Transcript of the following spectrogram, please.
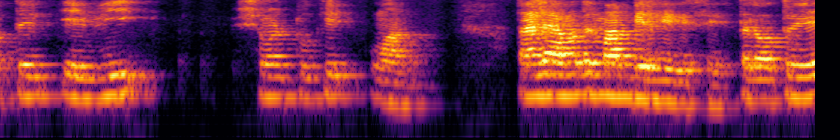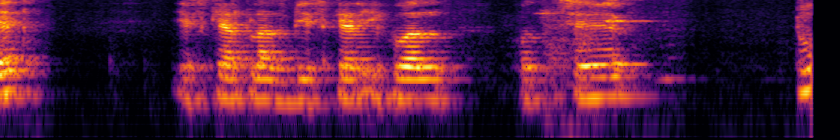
অতএব এ বি সমান টু কে ওয়ান তাহলে আমাদের মান বের হয়ে গেছে। তাহলে অতএব square plus B square equal হচ্ছে two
